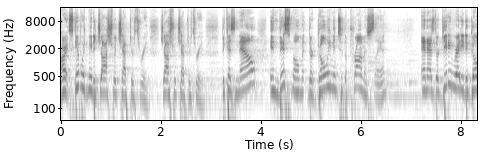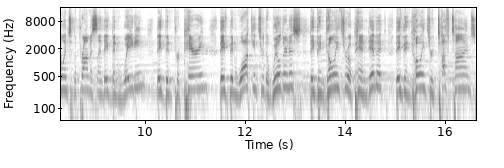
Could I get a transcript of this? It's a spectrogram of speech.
All right, skip with me to Joshua chapter 3. Joshua chapter 3. Because now, in this moment, they're going into the promised land. And as they're getting ready to go into the promised land, they've been waiting, they've been preparing, they've been walking through the wilderness, they've been going through a pandemic, they've been going through tough times,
